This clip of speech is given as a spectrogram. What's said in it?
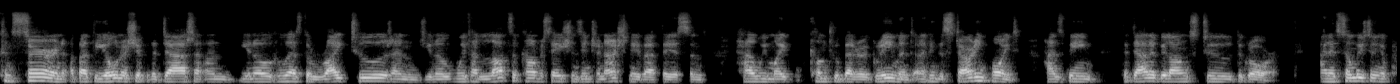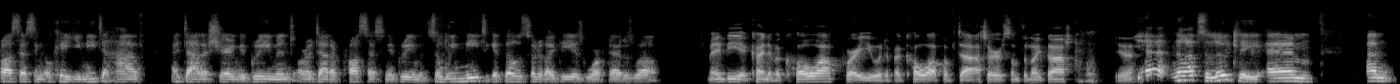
concern about the ownership of the data and you know who has the right to it. And you know we've had lots of conversations internationally about this and how we might come to a better agreement. And I think the starting point has been the data belongs to the grower. And if somebody's doing a processing, okay, you need to have a data sharing agreement or a data processing agreement. So we need to get those sort of ideas worked out as well. Maybe a kind of a co-op where you would have a co-op of data or something like that. Yeah. Yeah. No, absolutely. Um, and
